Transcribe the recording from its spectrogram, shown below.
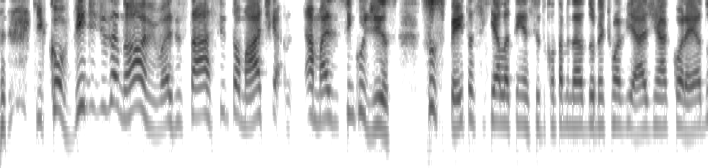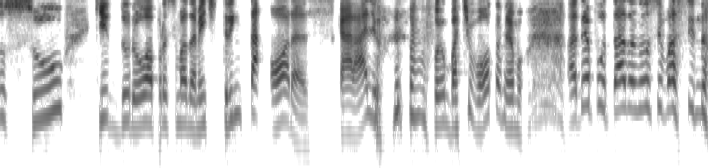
que Covid-19, mas está assintomática há mais de cinco dias. Suspeita-se que ela tenha sido contaminada durante uma viagem à Coreia do Sul, que durou aproximadamente 30 horas. Caralho, foi um bate-volta mesmo. A deputada não se vacinou.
